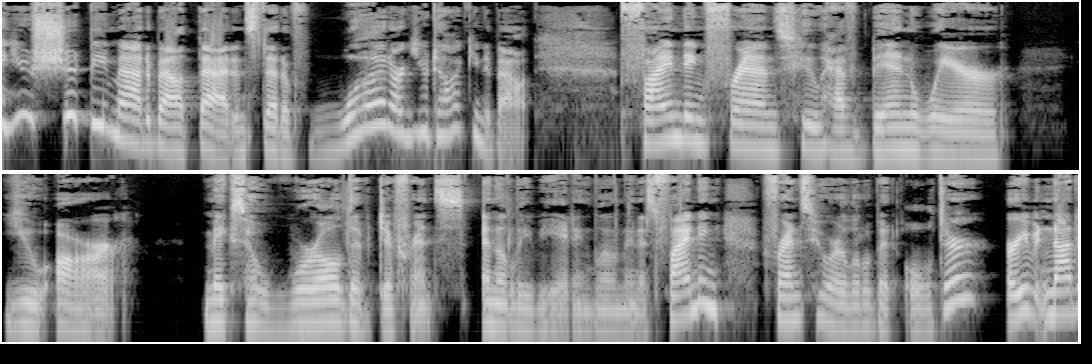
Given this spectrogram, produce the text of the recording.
you should be mad about that instead of what are you talking about? Finding friends who have been where you are makes a world of difference in alleviating loneliness. Finding friends who are a little bit older or even not,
